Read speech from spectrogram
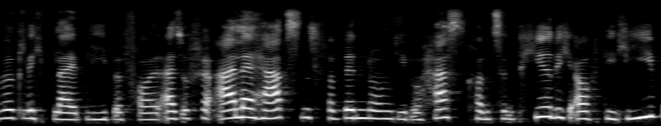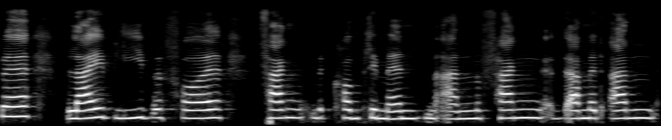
wirklich bleib liebevoll. Also für alle Herzensverbindungen, die du hast, konzentriere dich auf die Liebe, bleib liebevoll, fang mit Komplimenten an, fang damit an,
